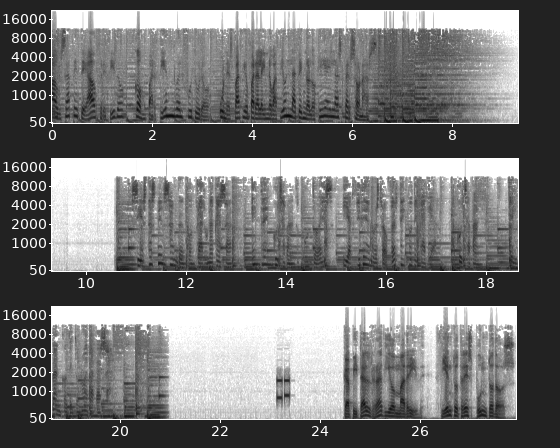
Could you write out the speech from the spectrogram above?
Ausape te ha ofrecido Compartiendo el Futuro, un espacio para la innovación, la tecnología y las personas. Si estás pensando en comprar una casa, entra en cuchabank.es y accede a nuestra oferta hipotecaria. Cuchabank, el banco de tu nueva casa. Capital Radio Madrid 103.2.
